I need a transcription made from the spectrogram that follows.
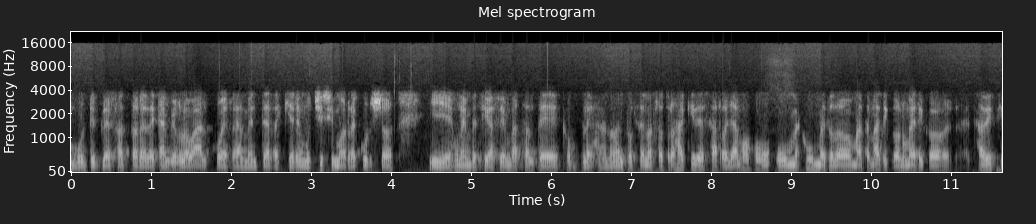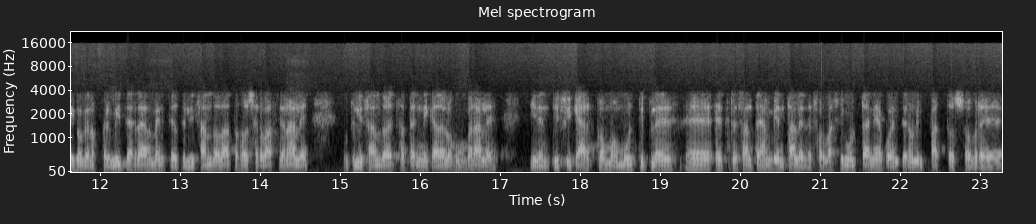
múltiples factores de cambio global, pues realmente requiere muchísimos recursos y es una investigación bastante compleja, ¿no? Entonces nosotros aquí desarrollamos un, un método matemático, numérico, estadístico que nos permite realmente, utilizando datos observacionales, utilizando esta técnica de los umbrales, identificar cómo múltiples eh, estresantes ambientales de forma simultánea pueden tener un impacto sobre,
